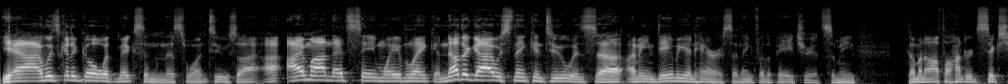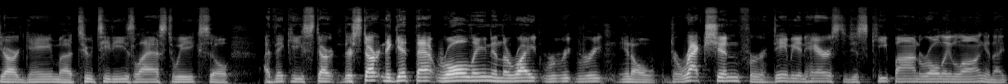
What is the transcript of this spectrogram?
Yeah, I was to go with Mixon in this one too. So I, I, am on that same wavelength. Another guy I was thinking too is, uh, I mean, Damien Harris, I think, for the Patriots. I mean, coming off a 106 yard game, uh, two TDs last week. So I think he's start. They're starting to get that rolling in the right, re, re, you know, direction for Damien Harris to just keep on rolling along. And I,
